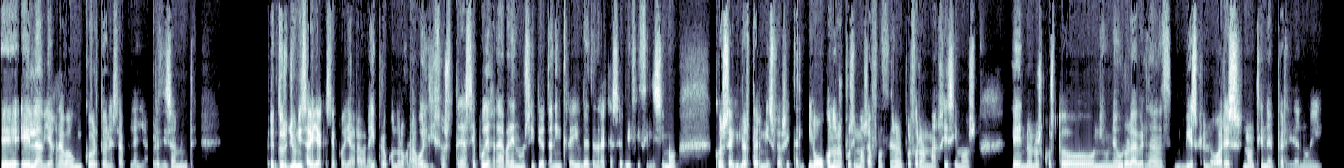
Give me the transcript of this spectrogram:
eh, él había grabado un corto en esa playa, precisamente. Entonces yo ni sabía que se podía grabar ahí, pero cuando lo grabó, él dije, ostras, se puede grabar en un sitio tan increíble, tendrá que ser dificilísimo conseguir los permisos y tal. Y luego cuando nos pusimos a funcionar, pues fueron majísimos, eh, no nos costó ni un euro, la verdad, y es que el lugar es, no tiene pérdida, ¿no? Y,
